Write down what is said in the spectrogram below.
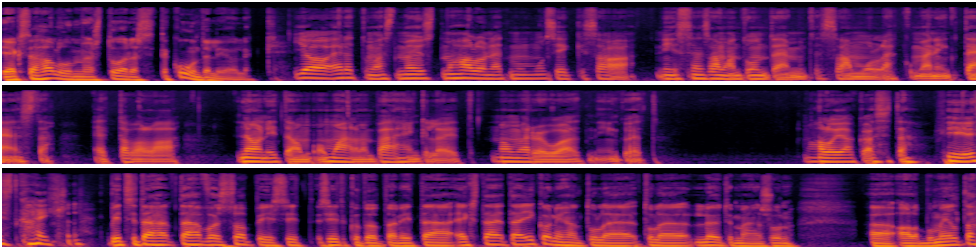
Ja eikö sä halua myös tuoda sitten kuuntelijoillekin? Joo, ehdottomasti. Mä just mä haluan, että mun musiikki saa niissä sen saman tunteen, mitä se saa mulle, kun mä niinku teen sitä. Että tavallaan ne on niitä oma elämän päähenkilöitä, no matter what. Niinku, että mä haluan jakaa sitä fiilistä kaikille. Vitsi, tähän, tähän voisi sopia sit, sit kun tota, niin tää, eikö tää, tää ikonihan tulee, tulee löytymään sun albumilta,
